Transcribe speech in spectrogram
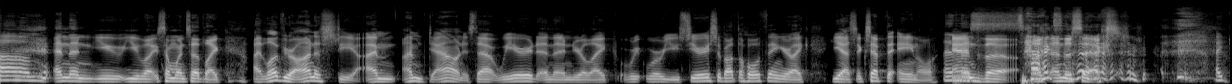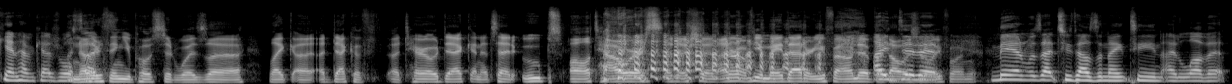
um, and then you you like someone said like I love your honesty. I'm I'm down. Is that weird? And then you're like, were, you serious about the whole thing? You're like, yes, except the anal And and, the the, sex. and the sex. I can't have casual. Another sex. thing you posted was uh like a, a deck of a tarot deck, and it said "Oops, All Towers Edition." I don't know if you made that or you found it, but I that was really it. funny. Man, was that 2019? I love it.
